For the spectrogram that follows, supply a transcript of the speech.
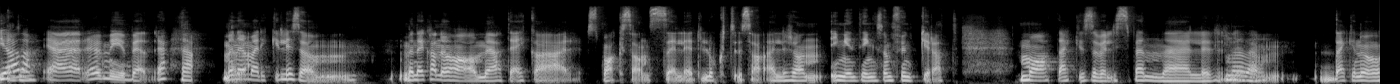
Ja da, jeg er eh, mye bedre. Ja. Men jeg merker liksom Men det kan jo ha med at jeg ikke har smakssans eller luktesans eller sånn ingenting som funker. At mat er ikke så veldig spennende, eller Nei, nei. liksom Det er ikke noe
